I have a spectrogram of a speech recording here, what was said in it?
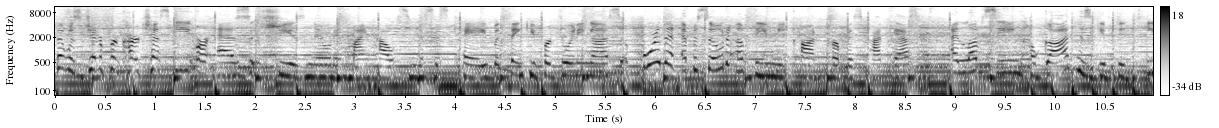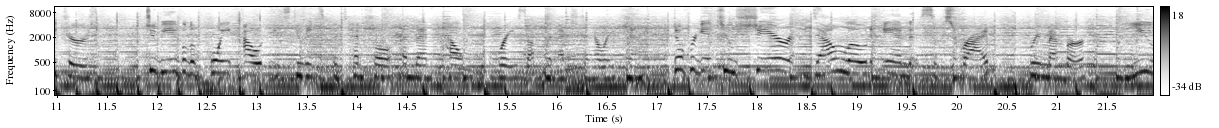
That was Jennifer Karcheski, or as she is known in my house, Mrs. K. But thank you for joining us for that episode of the Unique on Purpose podcast. I love seeing how God has gifted teachers to be able to point out a student's potential and then help raise up the next generation. Don't forget to share, download, and subscribe. Remember, you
